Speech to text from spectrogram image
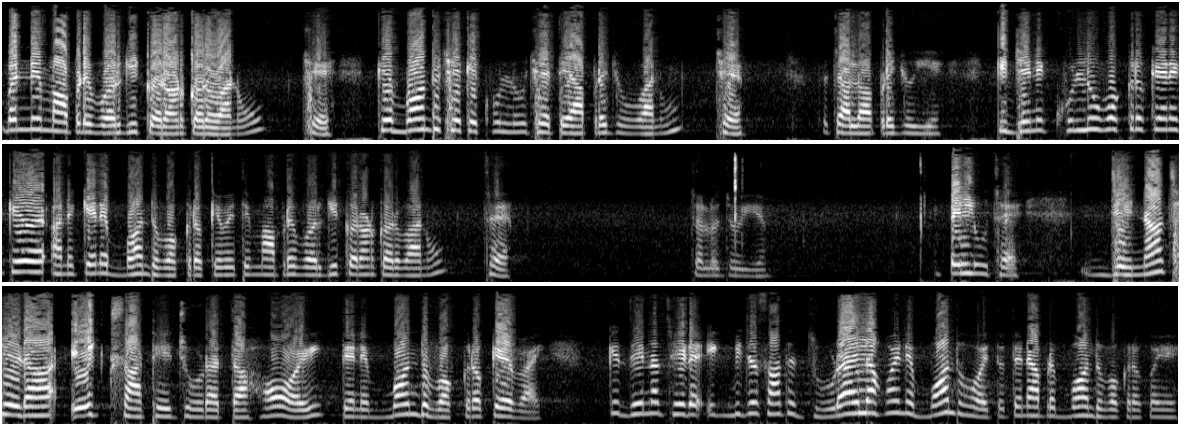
બંનેમાં આપણે વર્ગીકરણ કરવાનું છે. કે બંધ છે કે ખુલ્લું છે તે આપણે જોવાનું છે. તો ચાલો આપણે જોઈએ કે જેને ખુલ્લું વક્ર કેને કહેવાય અને કેને બંધ વક્ર કહેવાય તેમાં આપણે વર્ગીકરણ કરવાનું છે. ચલો જોઈએ. પેલું છે, જેના છેડા એક સાથે જોડાતા હોય તેને બંધ વક્ર કહેવાય. કે જેના છેડા એકબીજા સાથે જોડાયેલા હોય ને બંધ હોય, તો તેને આપણે બંધ વક્ર કહીએ.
